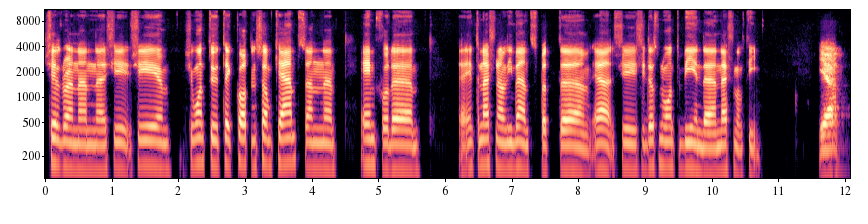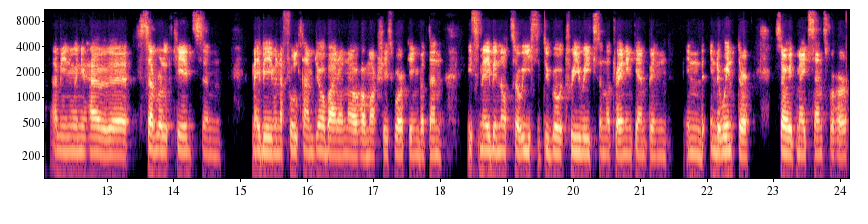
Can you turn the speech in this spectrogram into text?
children and uh, she she um, she wants to take part in some camps and uh, aim for the international events, but uh, yeah, she she doesn't want to be in the national team. Yeah, I mean, when you have uh, several kids and maybe even a full-time job, I don't know how much she's working, but then it's maybe not so easy to go three weeks on a training camp in in in the winter. So it makes sense for her.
